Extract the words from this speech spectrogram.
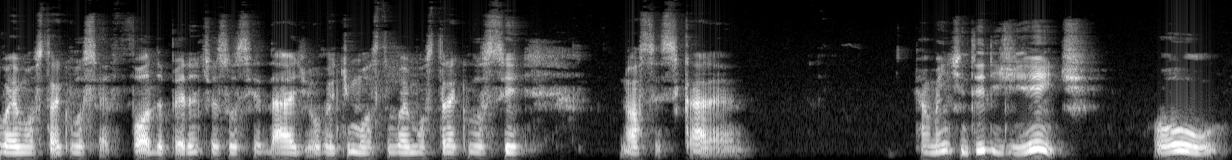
vai mostrar que você é foda perante a sociedade? Ou vai, te mostrar, vai mostrar que você nossa, esse cara é realmente inteligente, ou,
